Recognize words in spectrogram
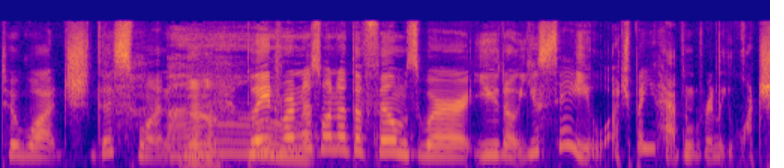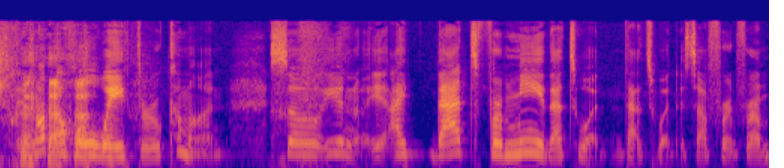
to watch this one. Yeah. Blade Runner is one of the films where you know you say you watch, but you haven't really watched it, not the whole way through. Come on, so you know, I that's for me. That's what that's what it suffered from.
